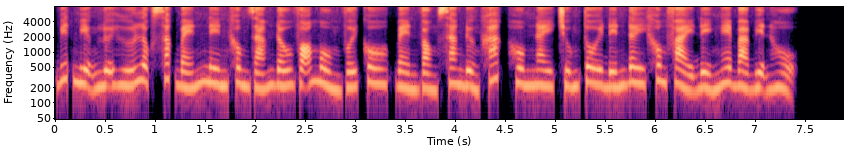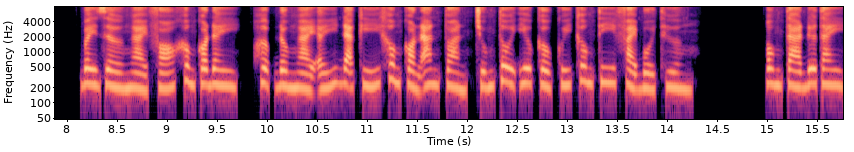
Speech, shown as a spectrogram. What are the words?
biết miệng lưỡi hứa lộc sắc bén nên không dám đấu võ mồm với cô, bèn vòng sang đường khác, hôm nay chúng tôi đến đây không phải để nghe bà biện hộ. Bây giờ ngài phó không có đây, hợp đồng ngài ấy đã ký không còn an toàn, chúng tôi yêu cầu quý công ty phải bồi thường. Ông ta đưa tay,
